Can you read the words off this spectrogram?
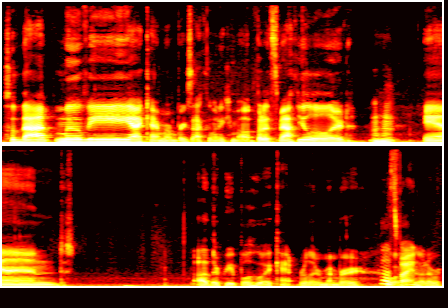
So that movie, I can't remember exactly when it came out, but it's Matthew Lillard Mm-hmm. and other people who I can't really remember. That's fine. Whatever.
